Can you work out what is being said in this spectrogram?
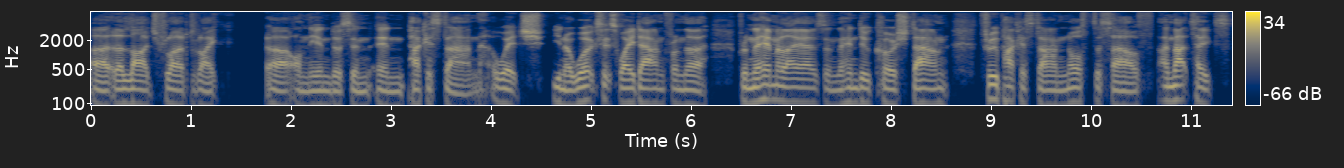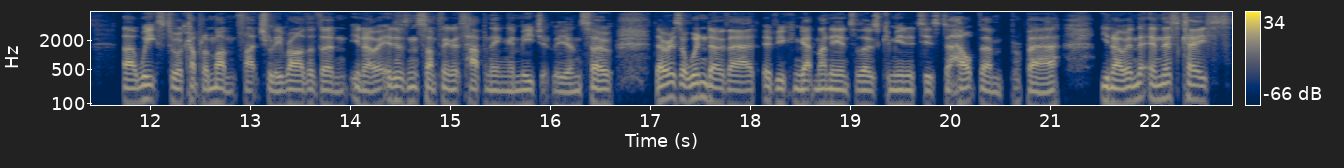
uh, a large flood like uh, on the Indus in, in Pakistan, which you know works its way down from the from the Himalayas and the Hindu Kush down through Pakistan, north to south, and that takes uh, weeks to a couple of months actually rather than you know it isn't something that's happening immediately. And so there is a window there if you can get money into those communities to help them prepare. You know in in this case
